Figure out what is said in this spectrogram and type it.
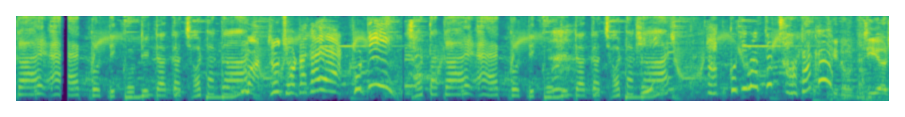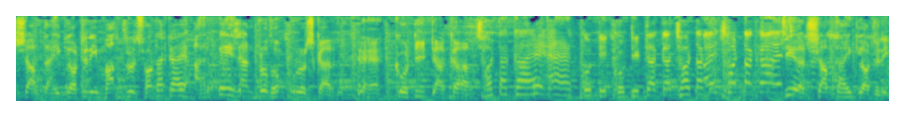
টাকায় এক কোটি কোটি টাকা ছ টাকায় মাত্র ছ টাকায় এক কোটি? ছ টাকায় এক কোটি কোটি টাকা ছ টাকায় এক কোটি মাত্র ছ টাকা? কিনুন ডিয়ার সাপ্তাহিক লটারি মাত্র ছ টাকায় আর পেয়ে যান প্রথম পুরস্কার। এক কোটি টাকা। ছ টাকায় এক কোটি কোটি টাকা ছ টাকায় ছ টাকায় ডিয়ার সাপ্তাহিক লটারি।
